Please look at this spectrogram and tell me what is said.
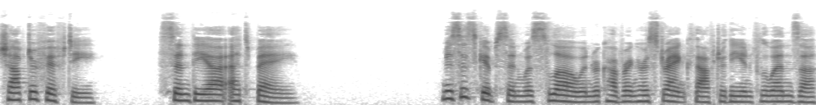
Chapter L. Cynthia at Bay. Mrs. Gibson was slow in recovering her strength after the influenza,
